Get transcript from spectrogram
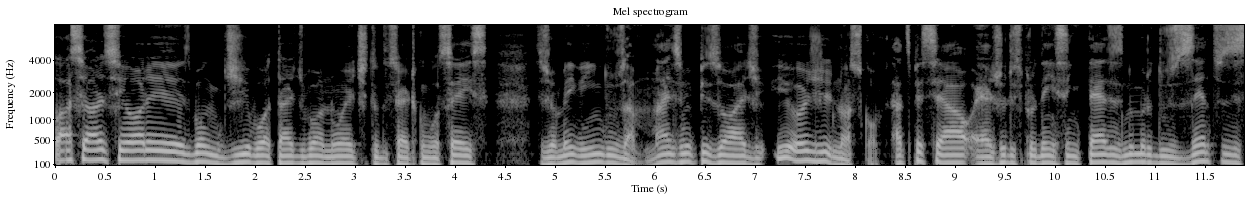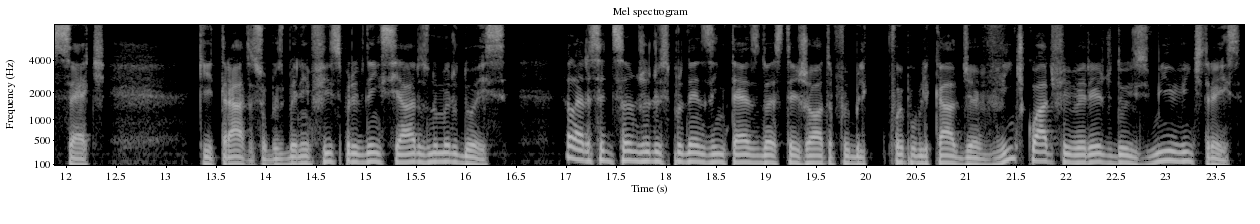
Olá, senhoras e senhores, bom dia, boa tarde, boa noite, tudo certo com vocês? Sejam bem-vindos a mais um episódio e hoje nosso convidado especial é a Jurisprudência em Teses número 207, que trata sobre os benefícios previdenciários número 2. Galera, essa edição de Jurisprudência em Teses do STJ foi, foi publicada dia 24 de fevereiro de 2023.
